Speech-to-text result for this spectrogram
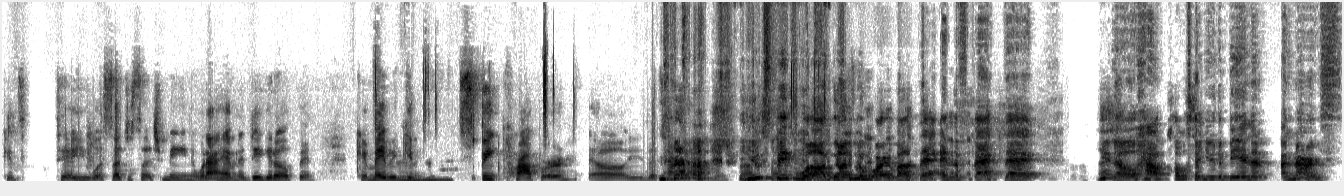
can tell you what such and such mean and without having to dig it up and can maybe can Mhm. speak proper. Uh the terminology and stuff. you speak well. Don't even worry about that. And the fact that, you know, how close are you to being a, a nurse?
